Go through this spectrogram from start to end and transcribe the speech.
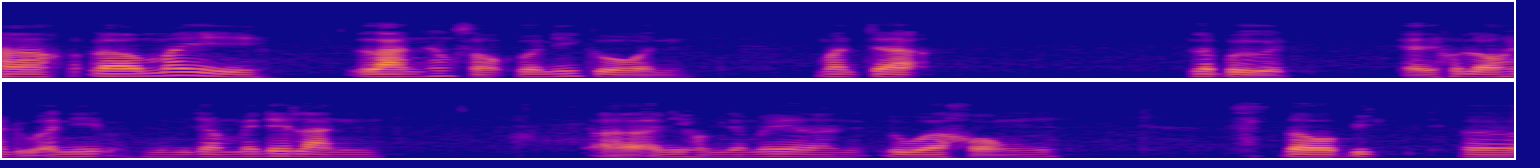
หากเราไม่รันทั้งสองตัวนี้ก่อนมันจะระเบิดเดี๋ยวทดลองให้ดูอันนี้ผมยังไม่ได้รันอ่ออันนี้ผมยังไม่ได้รันตัวของ store big เอ่อ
